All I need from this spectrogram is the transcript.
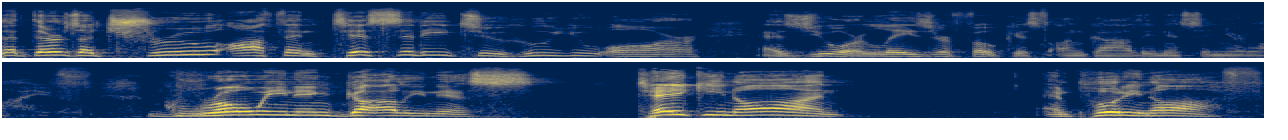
that there's a true authenticity to who you are as you are laser focused on godliness in your life. Growing in godliness taking on and putting off.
